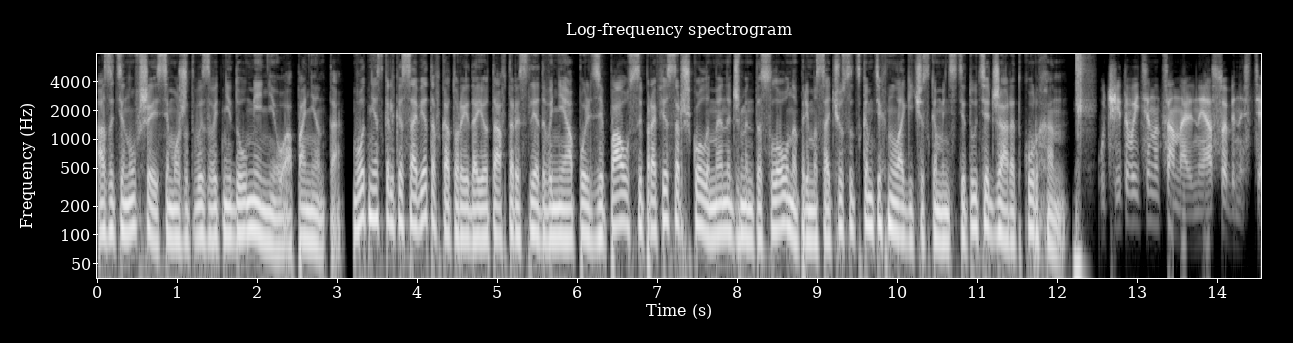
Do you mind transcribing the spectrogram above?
а затянувшееся может вызвать недоумение у оппонента. Вот несколько советов, которые дает автор исследования о пользе пауз и профессор школы менеджмента Слоуна при Массачусетском технологическом институте Джаред Курхан. Учитывайте национальные особенности.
